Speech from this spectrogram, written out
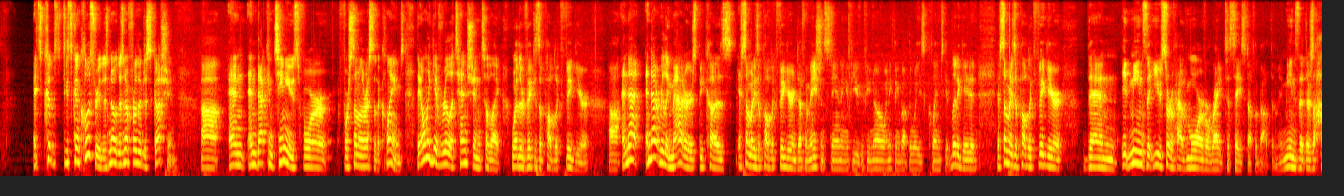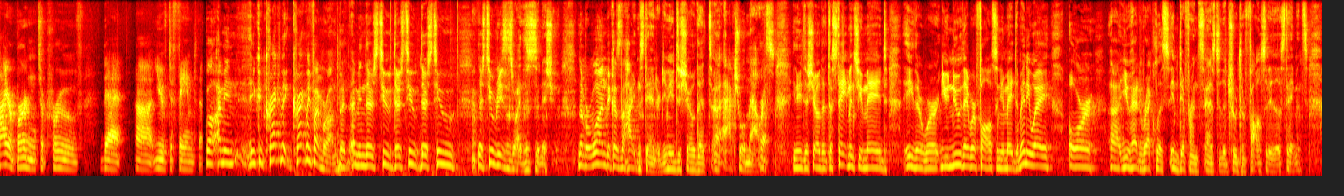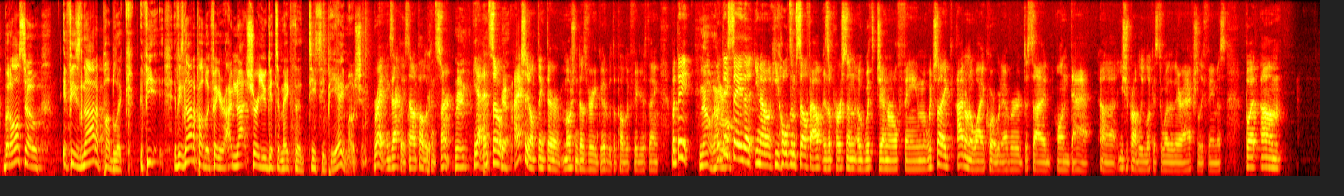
It's it's conclusory. There's no there's no further discussion, uh, and and that continues for for some of the rest of the claims. They only give real attention to like whether Vic is a public figure. Uh, and that and that really matters because if somebody's a public figure in defamation standing, if you if you know anything about the way these claims get litigated, if somebody's a public figure, then it means that you sort of have more of a right to say stuff about them. It means that there's a higher burden to prove that uh, you've defamed them. Well, I mean, you can correct me correct me if I'm wrong, but I mean, there's two there's two there's two there's two reasons why this is an issue. Number one, because of the heightened standard, you need to show that uh, actual malice. You need to show that the statements you made either were you knew they were false and you made them anyway, or uh, you had reckless indifference as to the truth or falsity of those statements. But also, if he's not a public if he if he's not a public figure, I'm not sure you get to make the TCPA motion. Right, exactly. It's not a public concern. Right. Yeah, and so Yeah. I actually don't think their motion does very good with the public figure thing. But they No, but they all. say that you know he holds himself out as a person of, with general fame, which like I don't know why a court would ever decide on that. Uh, you should probably look as to whether they're actually famous. But um,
